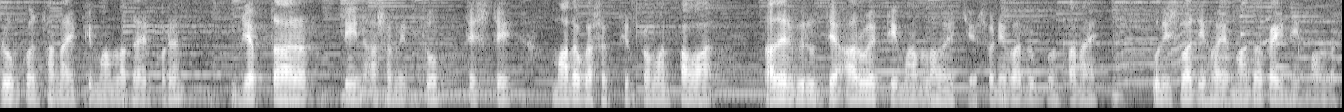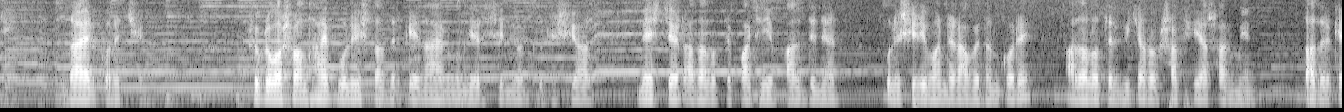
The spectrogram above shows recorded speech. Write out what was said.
রূপগঞ্জ থানায় একটি মামলা দায়ের করেন। গ্রেপ্তার তিন আসামির ডোপ টেস্টে মাদকাসক্তির প্রমাণ পাওয়া তাদের বিরুদ্ধে আরও একটি মামলা হয়েছে। শনিবার রূপগঞ্জ থানায় পুলিশবাদী হয়ে মাদক আইনে মামলাটি দায়ের করেছে। শুক্রবার সন্ধ্যায় পুলিশ তাদেরকে নারায়ণগঞ্জের সিনিয়র জুডিশিয়াল ম্যাজিস্ট্রেট আদালতে পাঠিয়ে পাঁচ দিনের পুলিশি রিমান্ডের আবেদন করে আদালতের বিচারক সাফিয়া শারমিন তাদেরকে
